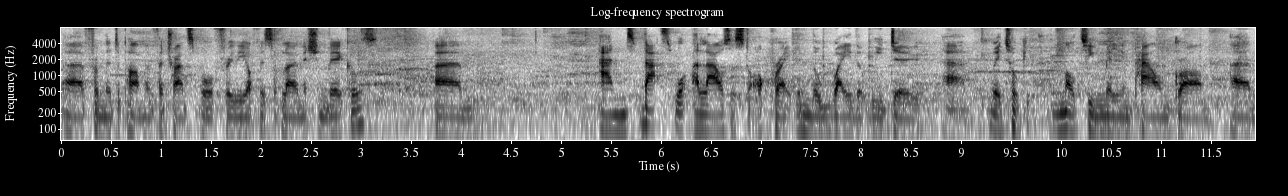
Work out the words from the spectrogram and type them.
uh, from the Department for Transport through the Office of Low Emission Vehicles. Um, and that's what allows us to operate in the way that we do. Um, we're talking multi-million pound grant um,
